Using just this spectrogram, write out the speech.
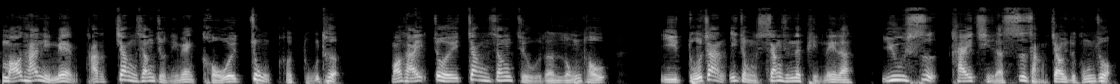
茅台里面，它的酱香酒里面口味重和独特。茅台作为酱香酒的龙头，以独占一种香型的品类呢，优势开启了市场教育的工作。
